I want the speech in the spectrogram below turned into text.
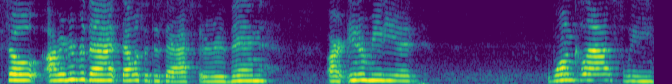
So I remember that that was a disaster. Then our intermediate one class, we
